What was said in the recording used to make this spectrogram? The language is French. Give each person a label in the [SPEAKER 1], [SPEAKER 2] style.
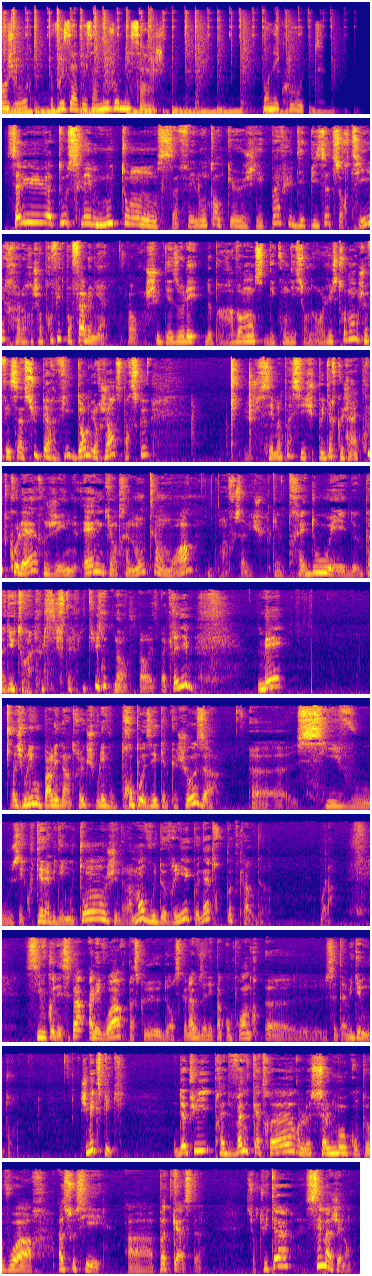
[SPEAKER 1] Bonjour, vous avez un nouveau message. On écoute.
[SPEAKER 2] Salut à tous les moutons Ça fait longtemps que j'ai pas vu d'épisode sortir, alors j'en profite pour faire le mien. Alors je suis désolé de par avance des conditions d'enregistrement, je fais ça super vite dans l'urgence parce que je sais même pas si je peux dire que j'ai un coup de colère, j'ai une haine qui est en train de monter en moi. vous savez que je suis quelqu'un de très doux et de pas du tout impulsif d'habitude, non c'est pas vrai, c'est pas crédible. Mais je voulais vous parler d'un truc, je voulais vous proposer quelque chose. Euh, si vous écoutez la vie des moutons, généralement vous devriez connaître PodCloud. Voilà. Si vous connaissez pas, allez voir parce que dans ce cas-là vous n'allez pas comprendre euh, cet avis des moutons. Je m'explique. Depuis près de 24 heures, le seul mot qu'on peut voir associé à podcast sur Twitter, c'est Magellan.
